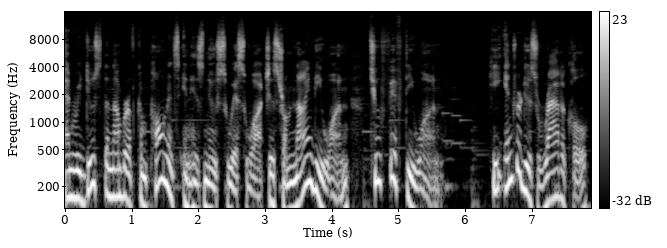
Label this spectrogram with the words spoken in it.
and reduced the number of components in his new Swiss watches from 91 to 51. He introduced radical,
